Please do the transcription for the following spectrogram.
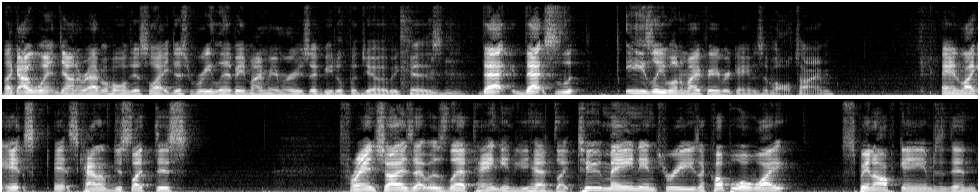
like I went down a rabbit hole of just like just reliving my memories of Viewtiful Joe because that that's easily one of my favorite games of all time, and like it's it's kind of just like this franchise that was left hanging. You had like two main entries, a couple of white spin-off games, and then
